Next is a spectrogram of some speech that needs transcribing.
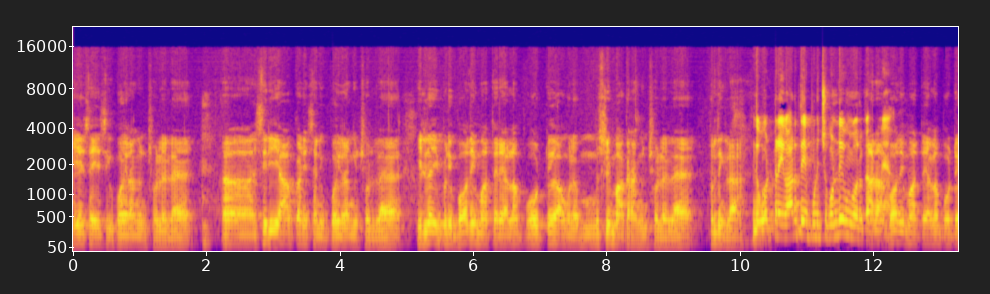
ஐஎஸ்ஐஎஸ்க்கு போயிடறாங்கன்னு சொல்லலை. சிரியா ஆப்கானிஸ்தானுக்கு போயிடறாங்கன்னு சொல்லலை. இல்லை இப்படி போதை மாத்திரையெல்லாம் போட்டு அவங்கள முஸ்லீம் ஆக்குறாங்கன்னு சொல்லலை. புரியுதுங்களா இந்த ஒற்றை வார்த்தையை பிடிச்சு கொண்டு இவங்க ஒரு அதான் போதை மாத்தையெல்லாம் போட்டு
